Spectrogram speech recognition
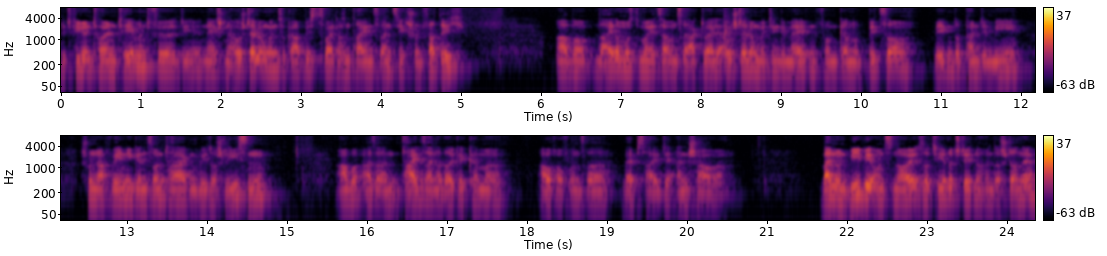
mit vielen tollen Themen für die nächsten Ausstellungen, sogar bis 2023 schon fertig. Aber leider musste man jetzt auch unsere aktuelle Ausstellung mit den Gemälden vom Gernot Bitzer wegen der Pandemie schon nach wenigen Sonntagen wieder schließen. Aber also einen Teil seiner Werke kann man auch auf unserer Webseite anschauen. Wann und wie wir uns neu sortieren, steht noch in der Sterne.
